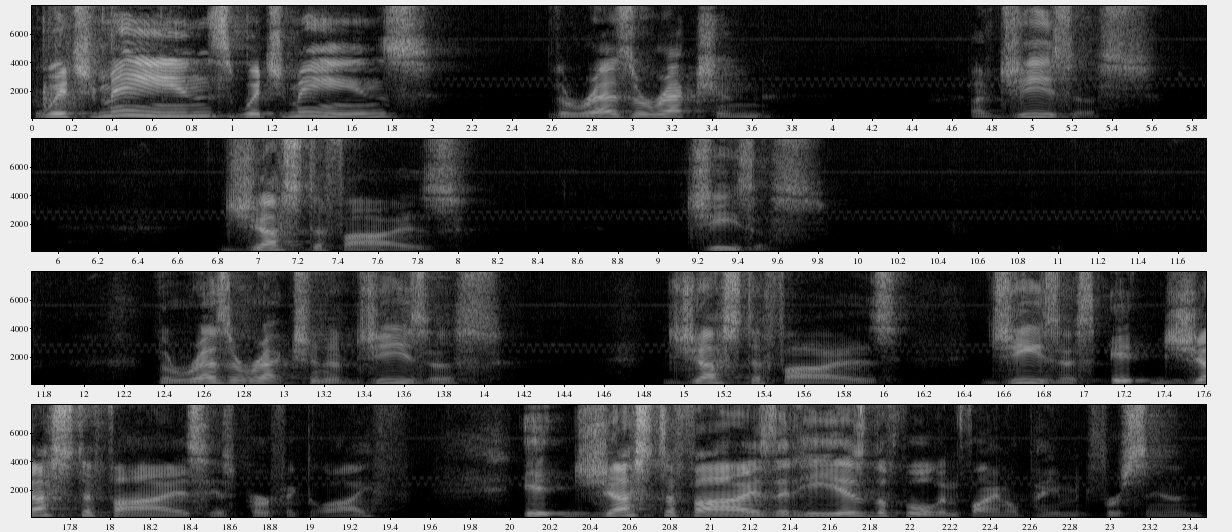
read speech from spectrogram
Which means, which means the resurrection of Jesus justifies Jesus. The resurrection of Jesus justifies Jesus. It justifies his perfect life. It justifies that he is the full and final payment for sin.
